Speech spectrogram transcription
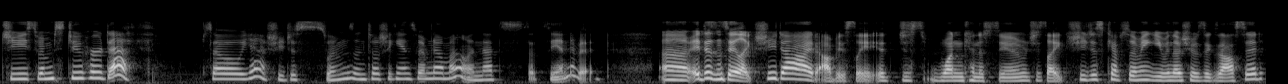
she swims to her death. So yeah, she just swims until she can't swim no more, and that's that's the end of it. Uh, it doesn't say like she died, obviously. It just one can assume she's like she just kept swimming even though she was exhausted,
